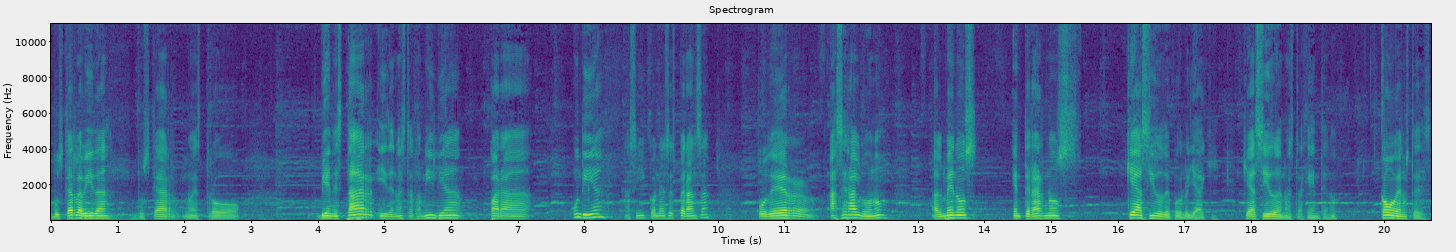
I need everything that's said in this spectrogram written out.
Buscar la vida, buscar nuestro bienestar y de nuestra familia para un día, así con esa esperanza, poder hacer algo, ¿no? Al menos enterarnos qué ha sido de Pueblo Yaqui, qué ha sido de nuestra gente, ¿no? ¿Cómo ven ustedes?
